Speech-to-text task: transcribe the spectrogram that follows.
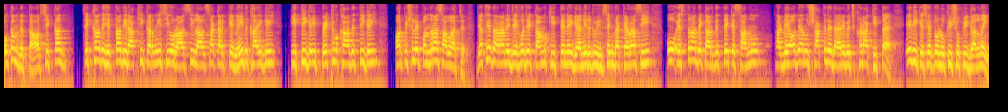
ਹੁਕਮ ਦਿੱਤਾ ਔਰ ਸਿੱਖਾਂ ਸਿੱਖਾਂ ਦੇ ਹਿੱਤਾਂ ਦੀ ਰਾਖੀ ਕਰਨੀ ਸੀ, ਉਹ ਰਾਜਸੀ ਲਾਲਸਾ ਕਰਕੇ ਨਹੀਂ ਦਿਖਾਈ ਗਈ, ਕੀਤੀ ਗਈ, ਪਿੱਠ ਵਿਖਾ ਦਿੱਤੀ ਗਈ ਔਰ ਪਿਛਲੇ 15 ਸਾਲਾਂ 'ਚ ਜਥੇਦਾਰਾਂ ਨੇ ਜਿਹੋ ਜਿਹੇ ਕੰਮ ਕੀਤੇ ਨੇ, ਗਿਆਨੀ ਰਗਵੀਰ ਸਿੰਘ ਦਾ ਕਹਿਣਾ ਸੀ, ਉਹ ਇਸ ਤਰ੍ਹਾਂ ਦੇ ਕਰ ਦਿੱਤੇ ਕਿ ਸਾਨੂੰ, ਸਾਡੇ ਅਹੁਦਿਆਂ ਨੂੰ ਸ਼ੱਕ ਦੇ ਦਾਇਰੇ ਵਿੱਚ ਖੜਾ ਕੀਤਾ ਇਹ ਵੀ ਕਿਸੇ ਤੋਂ ਲੁਕੀ ਛੁਪੀ ਗੱਲ ਨਹੀਂ।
